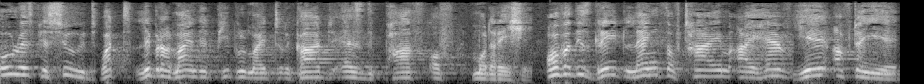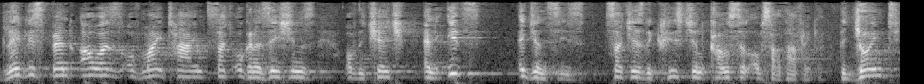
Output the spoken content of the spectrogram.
always pursued what liberal minded people might regard as the path of moderation. Over this great length of time, I have year after year gladly spent hours of my time such organizations of the church and its agencies, such as the Christian Council of South Africa, the Joint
